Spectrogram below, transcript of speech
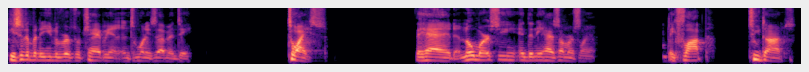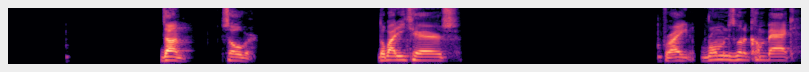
He should have been a Universal Champion in 2017. Twice. They had No Mercy and then he had SummerSlam. They flopped two times. Done. It's over. Nobody cares right? Roman is going to come back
